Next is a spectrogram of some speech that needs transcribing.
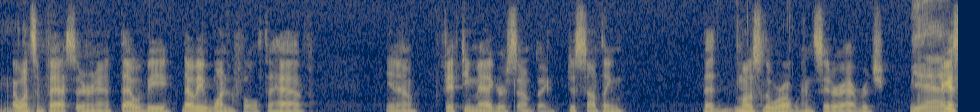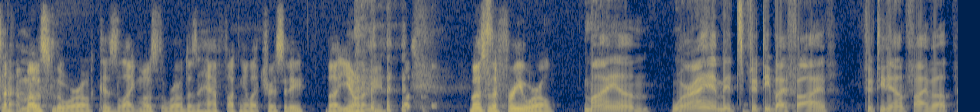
mm-hmm. I want some fast internet. That would be that would be wonderful to have. You know, 50 meg or something. Just something that most of the world would consider average. Yeah, I guess not most of the world, because like most of the world doesn't have fucking electricity. But you know what I mean. most, of the, most of the free world. my um where I am, it's fifty by five, 50 down, five up,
